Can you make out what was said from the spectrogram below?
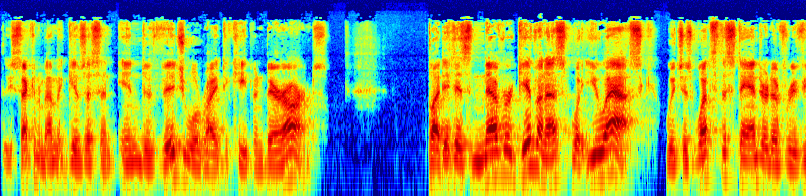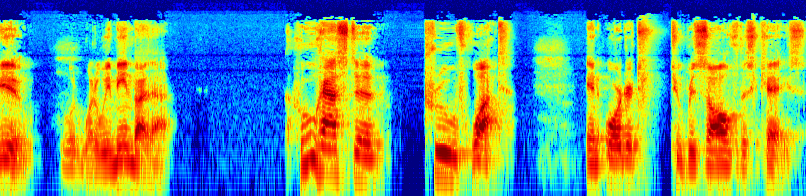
the Second Amendment gives us an individual right to keep and bear arms. But it has never given us what you ask, which is what's the standard of review? What, what do we mean by that? Who has to prove what in order to, to resolve this case?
